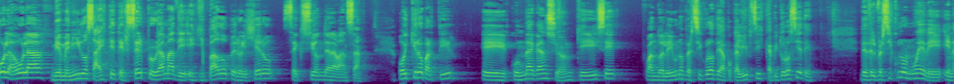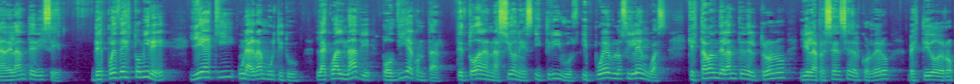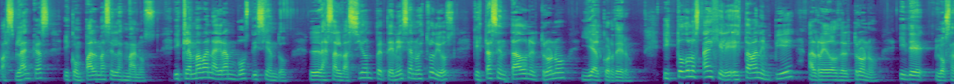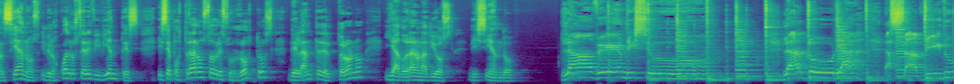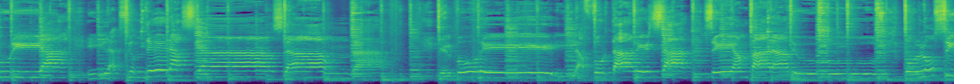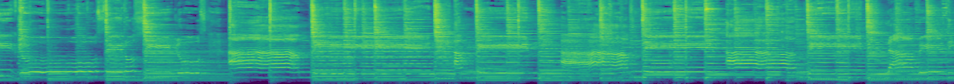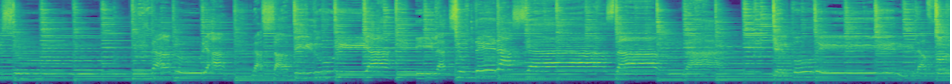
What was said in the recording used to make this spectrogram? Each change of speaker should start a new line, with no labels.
Hola, hola, bienvenidos a este tercer programa de Equipado pero Ligero, sección de alabanza. Hoy quiero partir eh, con una canción que hice cuando leí unos versículos de Apocalipsis capítulo 7. Desde el versículo 9 en adelante dice, Después de esto miré, y he aquí una gran multitud, la cual nadie podía contar, de todas las naciones y tribus y pueblos y lenguas, que estaban delante del trono y en la presencia del Cordero, vestido de ropas blancas y con palmas en las manos, y clamaban a gran voz diciendo, La salvación pertenece a nuestro Dios, que está sentado en el trono y al Cordero. Y todos los ángeles estaban en pie alrededor del trono, y de los ancianos y de los cuatro seres vivientes, y se postraron sobre sus rostros delante del trono y adoraron a Dios, diciendo,
La bendición, la gloria, la sabiduría y la acción de gracias, la honra y el poder y la fortaleza sean para Dios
